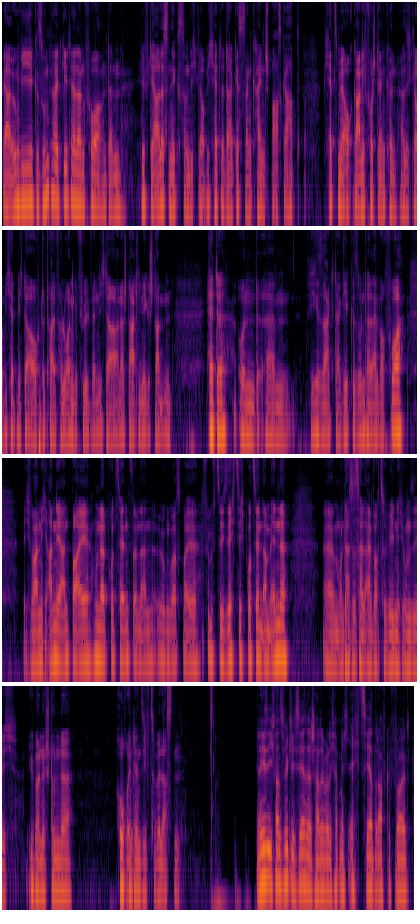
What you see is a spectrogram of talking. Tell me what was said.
ja, irgendwie Gesundheit geht ja dann vor und dann hilft dir alles nichts und ich glaube, ich hätte da gestern keinen Spaß gehabt ich hätte es mir auch gar nicht vorstellen können. Also ich glaube, ich hätte mich da auch total verloren gefühlt, wenn ich da an der Startlinie gestanden hätte. Und ähm, wie gesagt, da geht Gesundheit einfach vor. Ich war nicht annähernd bei 100 Prozent, sondern irgendwas bei 50, 60 Prozent am Ende. Ähm, und das ist halt einfach zu wenig, um sich über eine Stunde hochintensiv zu belasten. Ja, ich fand es wirklich sehr, sehr schade, weil ich habe mich echt sehr drauf gefreut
